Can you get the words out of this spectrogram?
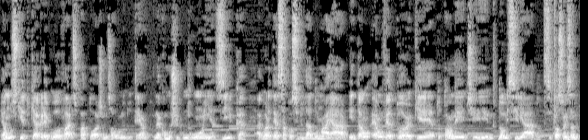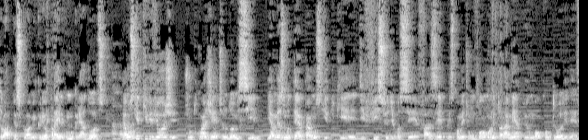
É um mosquito que agregou vários patógenos ao longo do tempo, né, como chikungunya, zika. Agora tem essa possibilidade do maiar. Então é um vetor que é totalmente domiciliado, situações antrópicas que o homem criou para ele como criadouros. É um mosquito que vive hoje junto com a gente no domicílio e ao mesmo tempo é um mosquito que é difícil de você fazer, principalmente um bom monitoramento e um bom controle dele.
